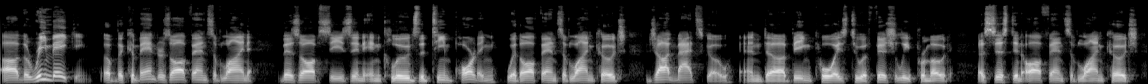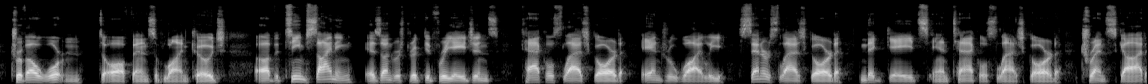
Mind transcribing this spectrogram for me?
Uh, the remaking of the Commanders' offensive line this offseason includes the team parting with offensive line coach John Matsko and uh, being poised to officially promote assistant offensive line coach Travelle Wharton to offensive line coach. Uh, the team signing as unrestricted free agents tackle slash guard Andrew Wylie, center slash guard Nick Gates, and tackle slash guard Trent Scott.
